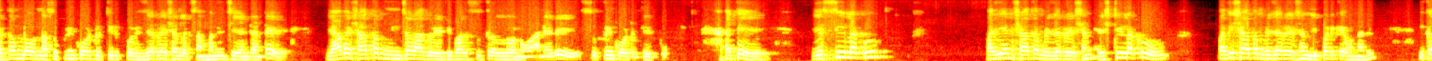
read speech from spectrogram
గతంలో ఉన్న సుప్రీంకోర్టు తీర్పు రిజర్వేషన్లకు సంబంధించి ఏంటంటే యాభై శాతం మించరాదు ఎట్టి పరిస్థితుల్లోనూ అనేది సుప్రీంకోర్టు తీర్పు. అయితే ఎస్సీలకు పదిహేను శాతం రిజర్వేషన్ ఎస్టీలకు పది శాతం రిజర్వేషన్ ఇప్పటికే ఉన్నది. ఇక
